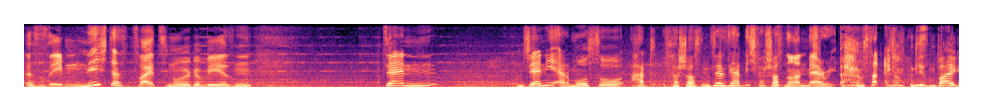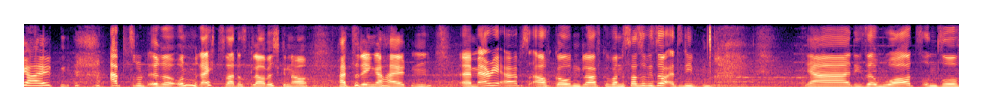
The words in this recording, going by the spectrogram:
es ist eben nicht das 2 zu 0 gewesen, denn Jenny Hermoso hat verschossen. Sie hat nicht verschossen, sondern Mary Earps hat einfach mal diesen Ball gehalten. Absolut irre. Unten rechts war das, glaube ich, genau. Hat sie den gehalten. Äh, Mary Earps auch Golden Glove gewonnen. Das war sowieso, also die, ja, diese Awards und so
